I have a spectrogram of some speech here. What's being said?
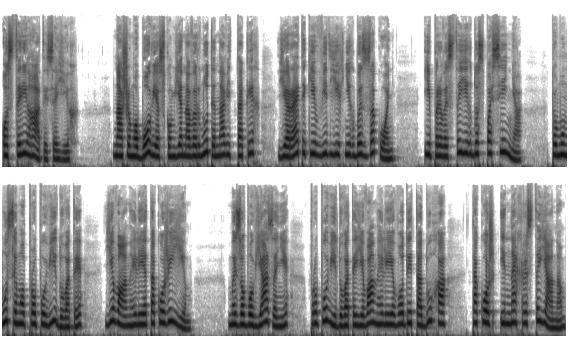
остерігатися їх. Нашим обов'язком є навернути навіть таких єретиків від їхніх беззаконь і привести їх до спасіння, тому мусимо проповідувати Євангеліє також і їм. Ми зобов'язані проповідувати Євангеліє води та духа також і нехристиянам,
